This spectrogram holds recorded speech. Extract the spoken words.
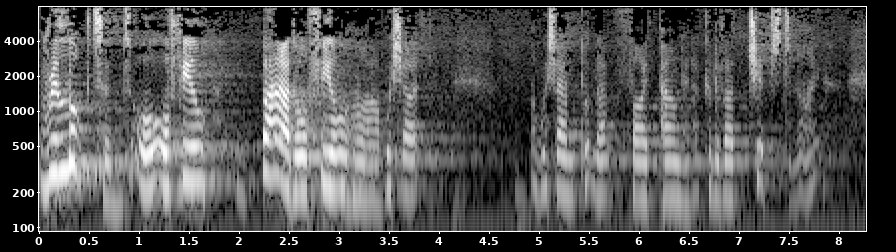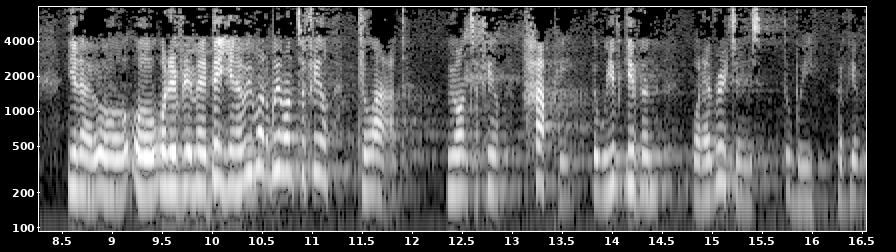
reluctant or, or feel bad or feel, oh, I wish I, I wish I hadn't put that five pound in. I could have had chips tonight. You know, or, or whatever it may be. You know, we want, we want to feel glad. We want to feel happy that we've given whatever it is that we have given.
